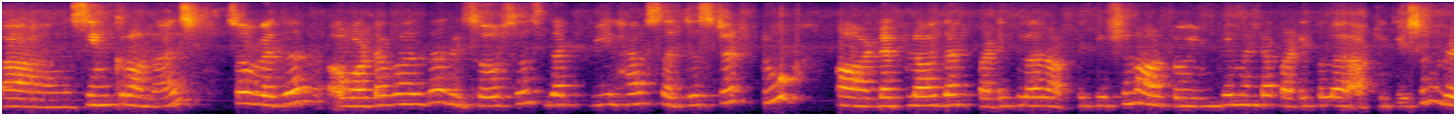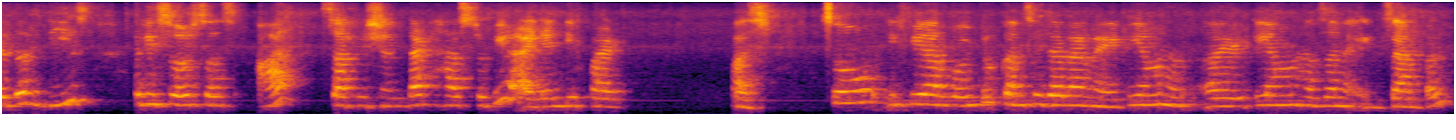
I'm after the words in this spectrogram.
uh, synchronized. So whether uh, whatever the resources that we have suggested to uh, deploy that particular application or to implement a particular application, whether these resources are sufficient, that has to be identified first. So if we are going to consider an ATM, ATM as an example,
